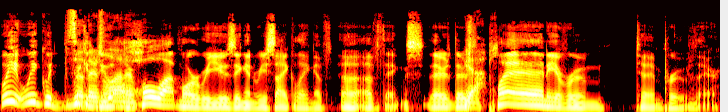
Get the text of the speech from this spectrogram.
We we could So we could there's do a a, of- whole lot more reusing and recycling of uh, of things. There there's Yeah. plenty of room to improve there.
